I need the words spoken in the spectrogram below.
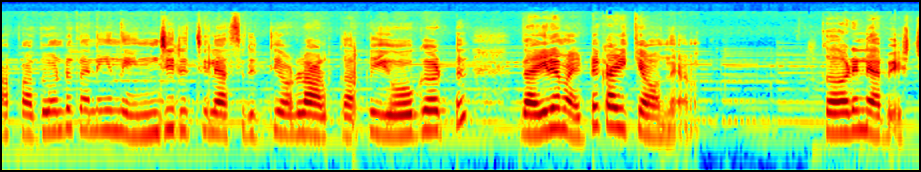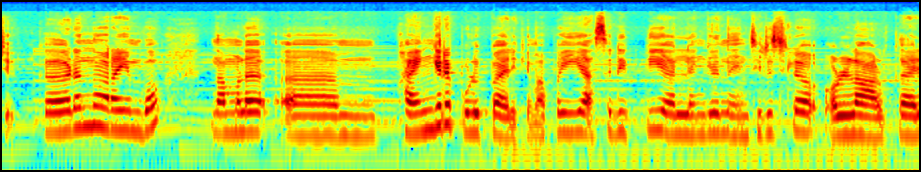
അപ്പോൾ അതുകൊണ്ട് തന്നെ ഈ നെഞ്ചിരിച്ചിൽ അസിഡിറ്റി ഉള്ള ആൾക്കാർക്ക് യോഗേട്ട് ധൈര്യമായിട്ട് കഴിക്കാവുന്നതാണ്. കേടിനെ അപേക്ഷിച്ച്. കേടെന്ന് പറയുമ്പോൾ നമ്മൾ ഭയങ്കര പുളിപ്പായിരിക്കും. അപ്പോൾ ഈ അസിഡിറ്റി അല്ലെങ്കിൽ നെഞ്ചിരിച്ചിൽ ഉള്ള ആൾക്കാർ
